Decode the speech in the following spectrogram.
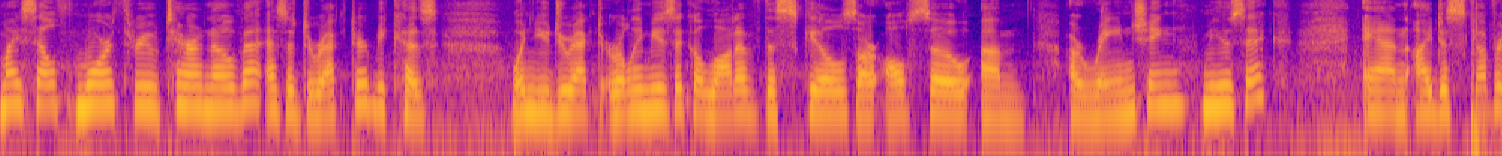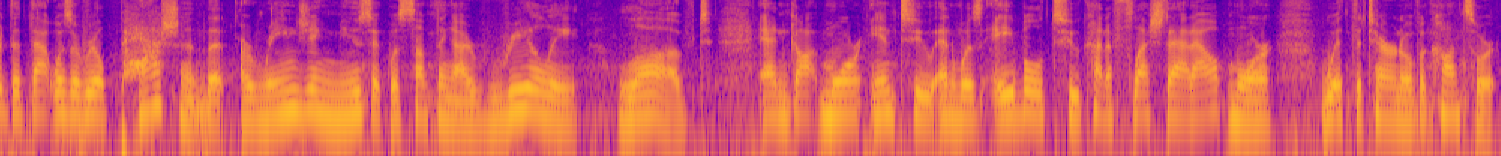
myself more through Terra Nova as a director, because when you direct early music, a lot of the skills are also um, arranging music, and I discovered that that was a real passion, that arranging music was something I really loved and got more into and was able to kind of flesh that out more more with the Terra Nova Consort.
